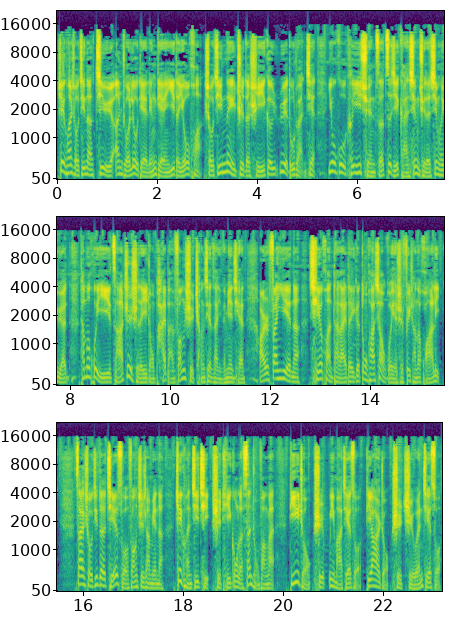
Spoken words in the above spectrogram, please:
这款手机呢，基于安卓六点零点一的优化，手机内置的是一个阅读软件，用户可以选择自己感兴趣的新闻源，他们会以杂志式的一种排版方式呈现在你的面前，而翻页呢切换带来的一个动画效果也是非常的华丽。在手机的解锁方式上面呢，这款机器是提供了三种方案，第一种是密码解锁，第二种是指纹解锁，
